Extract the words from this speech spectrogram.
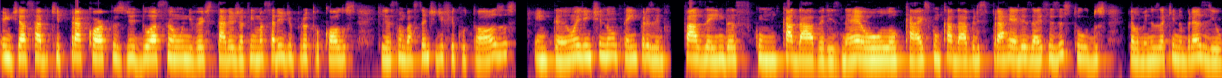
A gente já sabe que para corpos de doação universitária já tem uma série de protocolos que já são bastante dificultosos. Então a gente não tem, por exemplo, fazendas com cadáveres, né, ou locais com cadáveres para realizar esses estudos, pelo menos aqui no Brasil.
